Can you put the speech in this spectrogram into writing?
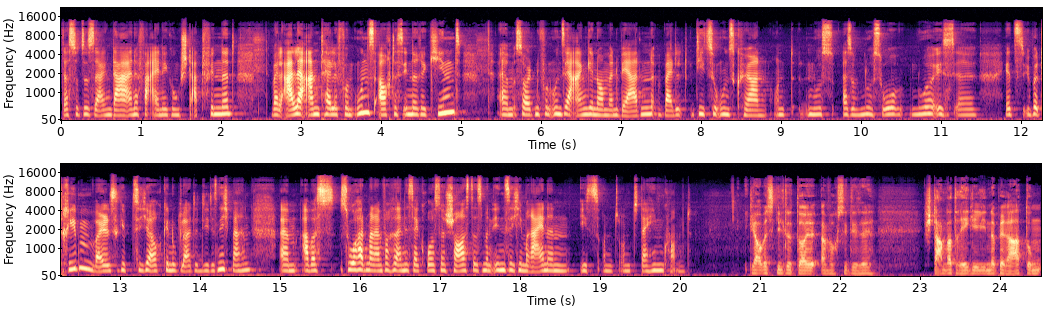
dass sozusagen da eine Vereinigung stattfindet, weil alle Anteile von uns, auch das innere Kind, ähm, sollten von uns ja angenommen werden, weil die zu uns gehören. Und nur, also nur so, nur ist äh, jetzt übertrieben, weil es gibt sicher auch genug Leute, die das nicht machen. Ähm, aber so hat man einfach eine sehr große Chance, dass man in sich im Reinen ist und, und dahin kommt. Ich glaube, es gilt da einfach so diese Standardregel in der Beratung,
